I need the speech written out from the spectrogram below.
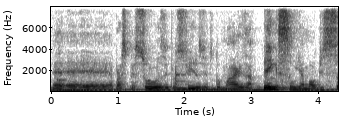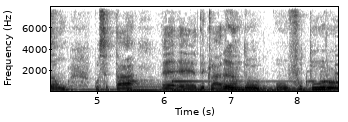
é, é, é, para as pessoas e para os filhos e tudo mais, a bênção e a maldição, você está é, é, declarando um futuro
